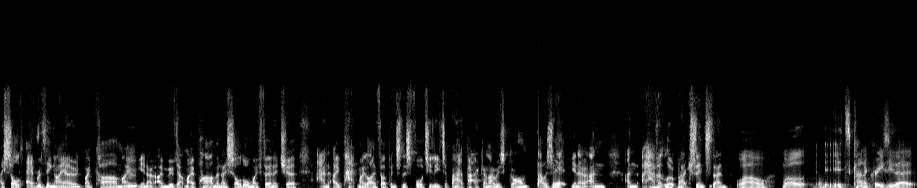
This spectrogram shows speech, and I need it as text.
I sold everything I owned, my car, my mm. you know, I moved out my apartment. I sold all my furniture, and I packed my life up into this 40 liter backpack, and I was gone. That was it, you know, and and I haven't looked back since then. Wow. Well, it's kind of crazy that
